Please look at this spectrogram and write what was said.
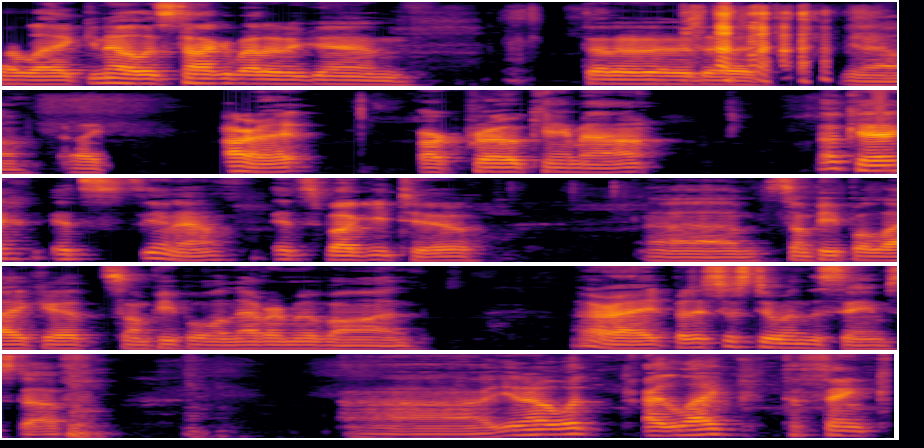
but like, you know, let's talk about it again. Da, da, da, da. you know, like, all right, Arc Pro came out. Okay, it's you know, it's buggy too. Um, some people like it. Some people will never move on. All right, but it's just doing the same stuff. Uh, you know what I like to think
